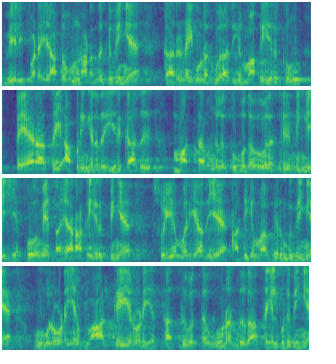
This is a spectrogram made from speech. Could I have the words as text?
வெளிப்படையாகவும் நடந்துக்குவீங்க. கருணை உணர்வு அதிகமாக இருக்கும். பேராசை அப்படிங்கிறது இருக்காது. மற்றவங்களுக்கு உதவுவதற்கு நீங்கள் எப்பவுமே தயாராக இருப்பீங்க. சுயமரியாதையை அதிகமாக விரும்புவீங்க. உங்களுடைய வாழ்க்கையினுடைய தத்துவத்தை உணர்ந்து தான் செயல்படுவீங்க.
